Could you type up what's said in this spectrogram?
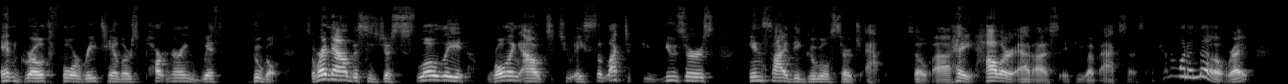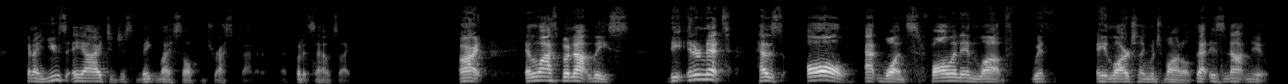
and growth for retailers partnering with Google. So right now, this is just slowly rolling out to a select few users inside the Google search app. So, uh, hey, holler at us if you have access. I kind of want to know, right? Can I use AI to just make myself dress better? That's what it sounds like. All right. And last but not least, the internet has all at once fallen in love with a large language model. That is not new.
